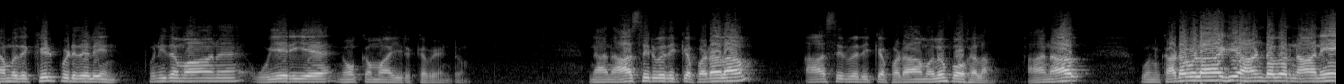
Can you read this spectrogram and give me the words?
நமது கீழ்ப்பிடுதலின் புனிதமான உயரிய நோக்கமாய் இருக்க வேண்டும். நான் ஆசிர்வதிக்கப்படலாம் ஆசிர்வதிக்கப்படாமலும் போகலாம். ஆனால் உன் கடவுளாகி ஆண்டவர் நானே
